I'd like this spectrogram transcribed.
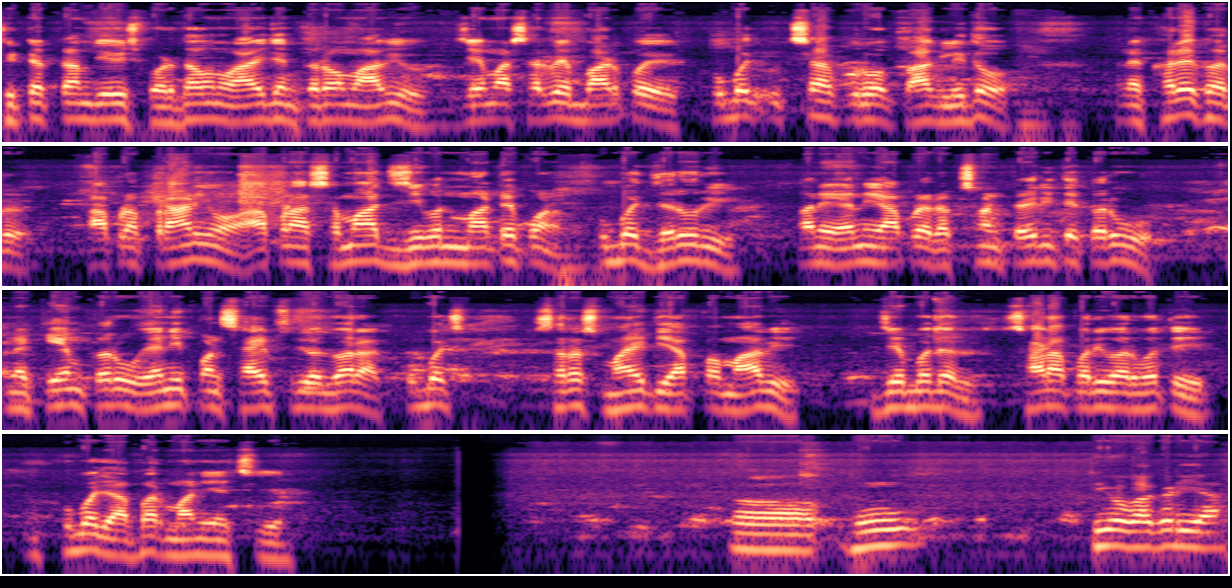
ચિત્રકામ જેવી સ્પર્ધાઓનું આયોજન કરવામાં આવ્યું, જેમાં સર્વે બાળકોએ ખૂબ જ ઉત્સાહપૂર્વક ભાગ લીધો અને ખરેખર આપણા પ્રાણીઓ, આપણા સમાજ જીવન માટે પણ ખૂબ જ જરૂરી અને એની આપણે રક્ષણ કઈ રીતે કરવું અને કેમ કરવું એની પણ સાહેબશ્રીઓ દ્વારા ખૂબ જ સરસ માહિતી આપવામાં આવી. જે બદલ શાળા પરિવાર વતી ખૂબ જ આભાર માનીએ છીએ. હું ટીઓ વાગડિયા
